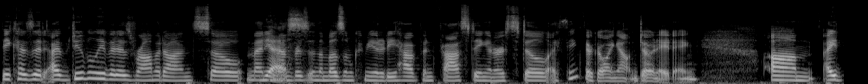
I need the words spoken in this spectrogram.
Because it, I do believe it is Ramadan, so many yes. members in the Muslim community have been fasting and are still, I think they're going out and donating. Um, I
